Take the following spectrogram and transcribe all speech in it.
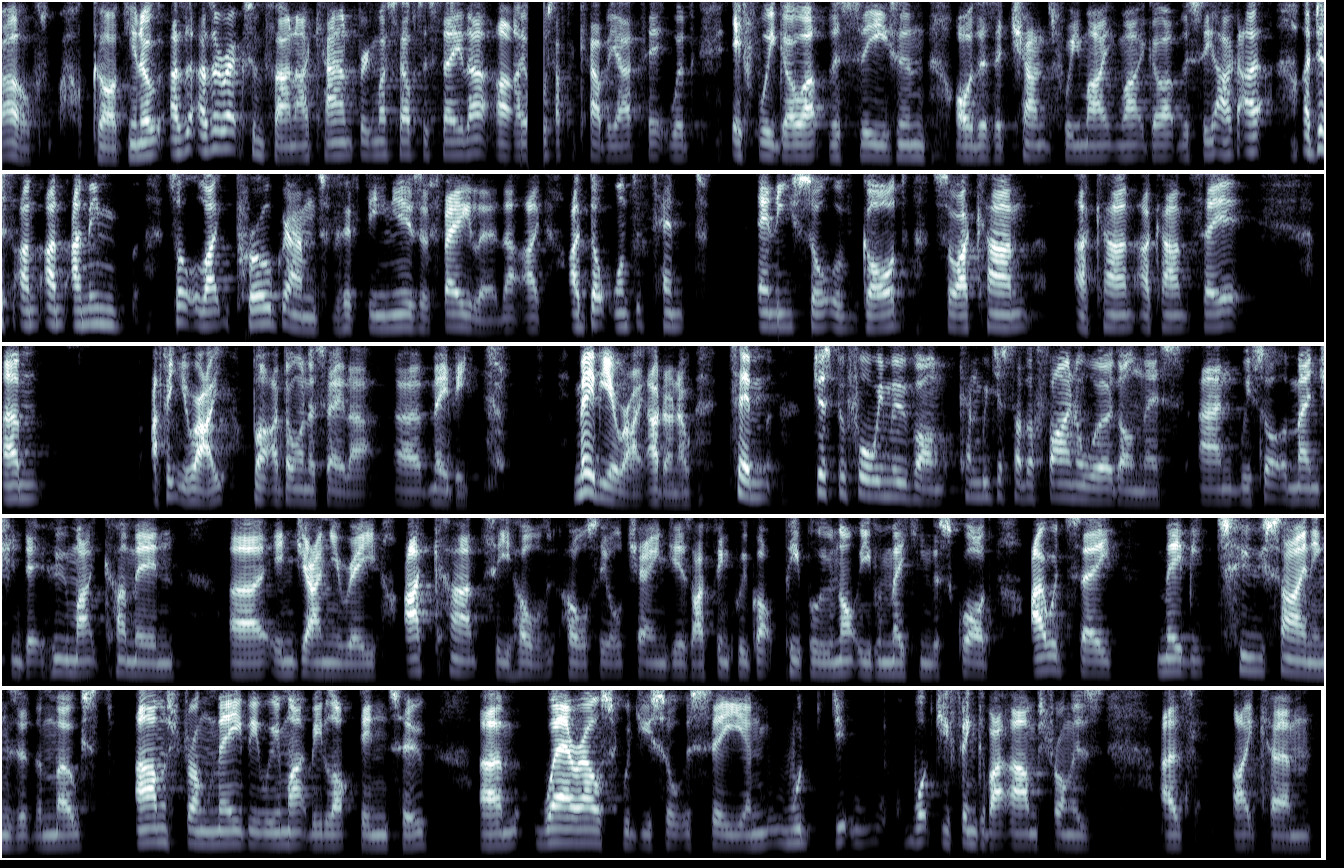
Oh, oh, God! You know, as as a Wrexham fan, I can't bring myself to say that. I always have to caveat it with if we go up this season, or there's a chance we might might go up this season. I, I, I just, I'm, I'm, I mean, sort of like programmed for 15 years of failure that I, I don't want to tempt any sort of god, so I can't, I can't, I can't say it. Um, I think you're right, but I don't want to say that. Uh, maybe, maybe you're right. I don't know. Tim, just before we move on, can we just have a final word on this? And we sort of mentioned it. Who might come in? Uh, in January. I can't see whole, wholesale changes. I think we've got people who are not even making the squad. I would say maybe two signings at the most. Armstrong, maybe we might be locked into. Um, where else would you sort of see, and would you, what do you think about Armstrong as as like um,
